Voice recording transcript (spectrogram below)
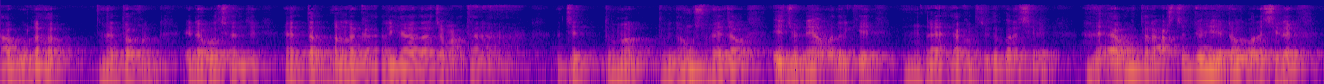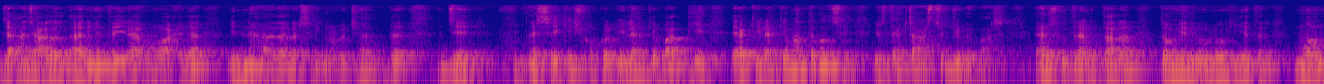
আবু লাহাব হ্যাঁ তখন এটা বলছেন যে আলিহাদা জমাথানা যে, তোমার, তুমি ধ্বংস হয়ে যাও। এই জন্যে আমাদেরকে একত্রিত করেছিলে। হ্যাঁ এবং তারা আশ্চর্য হয়ে এটাও বলেছিলেন যে আজ আলিহাদা যে সে কি সকল ইলাহকে বাদ দিয়ে এক ইলাহকে মানতে বলছে? এটা তো একটা আশ্চর্য ব্যাপার। হ্যাঁ, সুতরাং তারা তৌহিদ উলুহিয়তের মর্ম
